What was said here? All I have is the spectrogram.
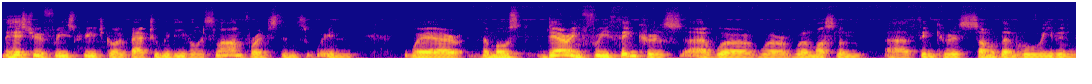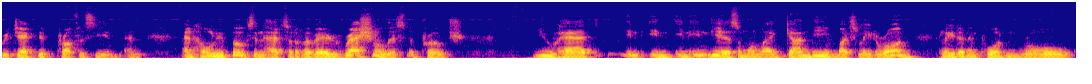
the history of free speech going back to medieval Islam, for instance, in where the most daring free thinkers uh, were, were, were Muslim uh, thinkers, some of them who even rejected prophecy and, and, and holy books and had sort of a very rationalist approach. You had in, in, in India someone like Gandhi, much later on, played an important role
